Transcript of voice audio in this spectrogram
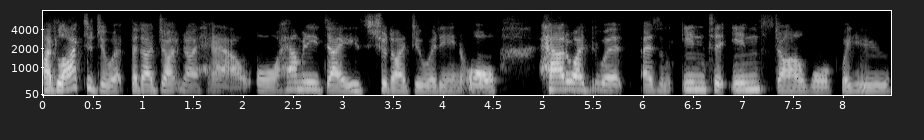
I'd like to do it, but I don't know how, or how many days should I do it in, or how do I do it as an inn to inn style walk where you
